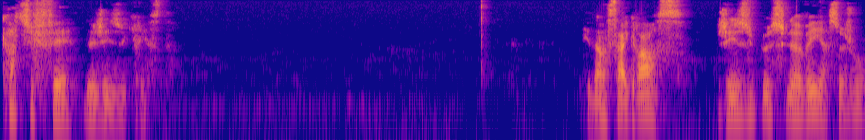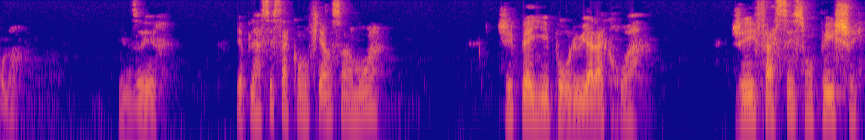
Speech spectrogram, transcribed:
Qu'as-tu fait de Jésus-Christ? Et dans sa grâce, Jésus peut se lever à ce jour-là et dire, il a placé sa confiance en moi. J'ai payé pour lui à la croix. J'ai effacé son péché.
